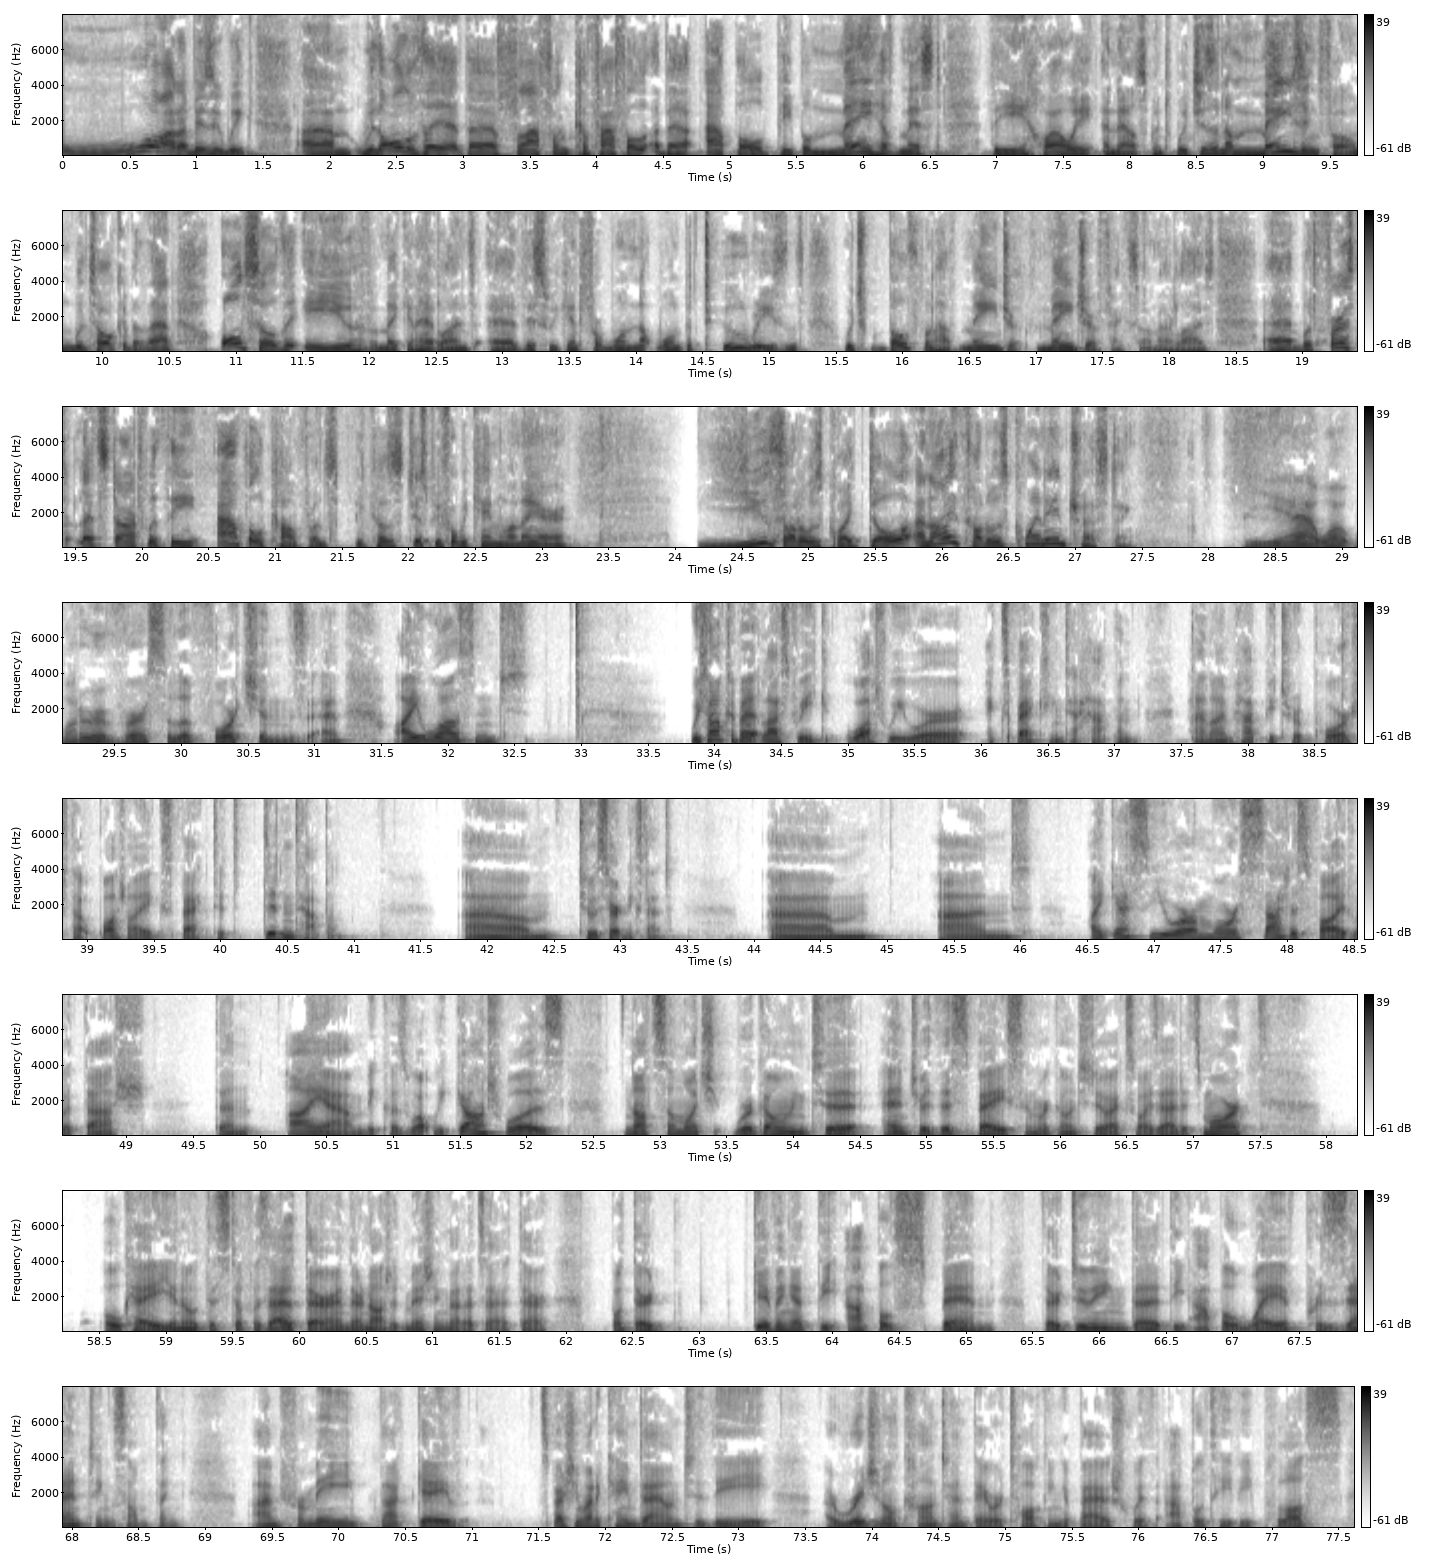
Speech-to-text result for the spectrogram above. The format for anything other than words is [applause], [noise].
what a busy week. Um, with all of the, the flaff and kerfuffle about Apple, people may have missed the Huawei announcement, which is an amazing phone. We'll talk about that. Also, the EU have been making headlines uh, this weekend for one, not one, but two reasons, which both will have major, major effects on our lives. Uh, but first, let's start with the Apple conference, because just before we came on air, you thought it was quite dull, and I thought it was quite interesting. Yeah, what what a reversal of fortunes. Um, I wasn't. We talked about last week what we were expecting to happen, and I'm happy to report that what I expected didn't happen, um, to a certain extent. Um, and I guess you are more satisfied with that than I am, because what we got was not so much we're going to enter this space and we're going to do X, Y, Z. It's more okay, you know, this stuff is out there and they're not admitting that it's out there, but they're giving it the Apple spin. They're doing the, the Apple way of presenting something. And for me, that gave, especially when it came down to the original content they were talking about with Apple TV Plus,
